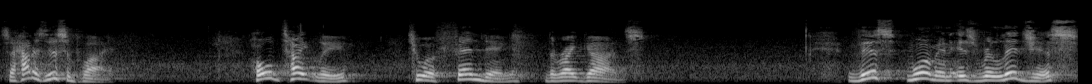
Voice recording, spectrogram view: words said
So how does this apply? Hold tightly to offending the right gods. This woman is religious,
